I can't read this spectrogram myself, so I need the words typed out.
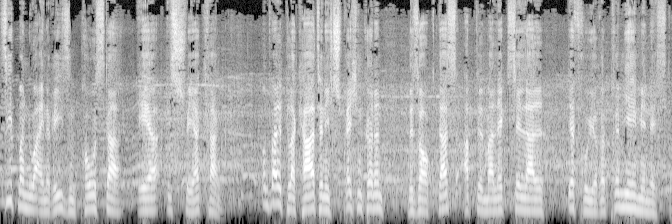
sieht man nur ein Riesenposter. Er ist schwer krank. Und weil Plakate nicht sprechen können, besorgt das Abdelmalek Selal, der frühere Premierminister.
